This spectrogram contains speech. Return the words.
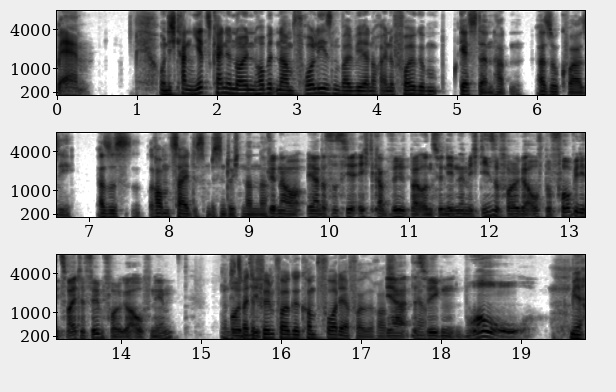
Bam! Und ich kann jetzt keine neuen Hobbit-Namen vorlesen, weil wir ja noch eine Folge gestern hatten. Also quasi. Also es, Raumzeit ist ein bisschen durcheinander. Genau, ja, das ist hier echt gerade wild bei uns. Wir nehmen nämlich diese Folge auf, bevor wir die zweite Filmfolge aufnehmen. Und die zweite die- Filmfolge kommt vor der Folge raus. Ja, deswegen, wow. Ja.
